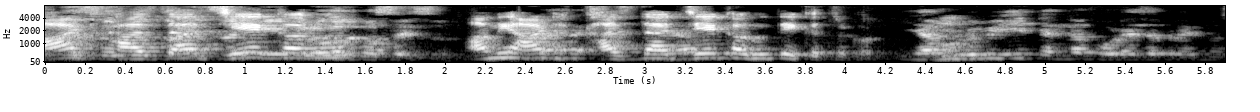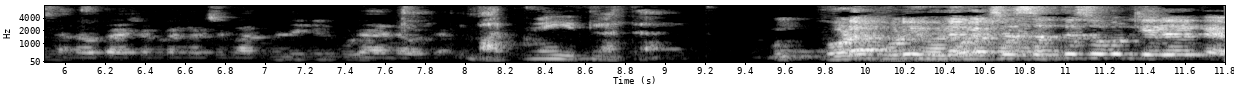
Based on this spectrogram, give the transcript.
आठ खासदार जे की करू आम्ही आठ खासदार जे करू ते एकत्र करू. यापूर्वीही त्यांना फोडायचा प्रयत्न झाला होता अशा प्रकारच्या बातम्या देखील पुढे आल्या होत्या. बातम्या येत राहतात. मग थोड्या पुढे होण्यापेक्षा सत्तेसोबत गेलेलं काय?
